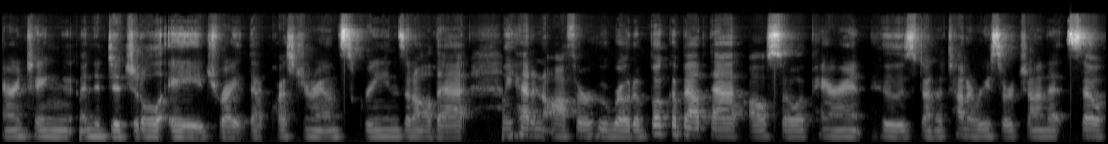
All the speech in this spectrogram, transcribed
parenting in a digital age, right? That question around screens and all that. We had an author who wrote a book about that, also a parent who's done a ton of research on it. So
